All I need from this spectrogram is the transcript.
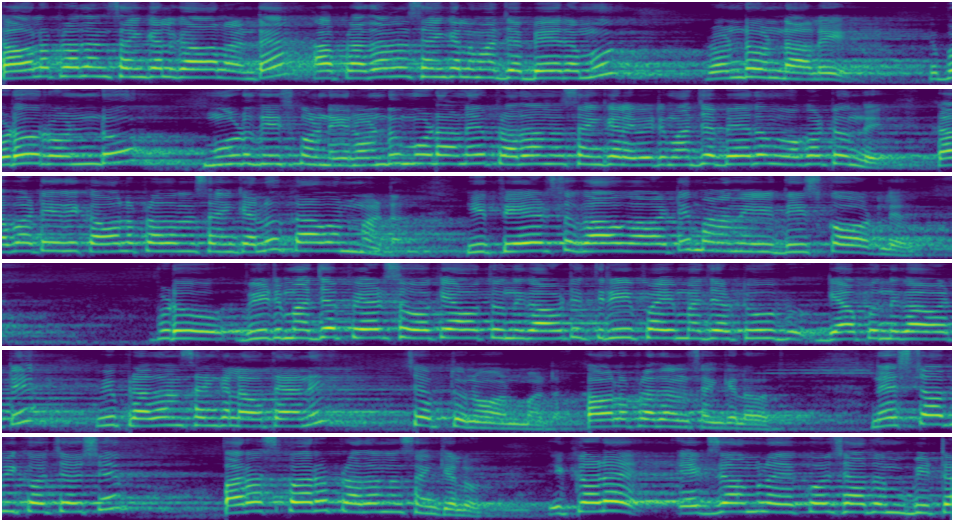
కవల ప్రధాన సంఖ్యలు కావాలంటే ఆ ప్రధాన సంఖ్యల మధ్య భేదము రెండు ఉండాలి. ఇప్పుడు రెండు మూడు తీసుకోండి. రెండు మూడు అనేవి ప్రధాన సంఖ్యలు. వీటి మధ్య భేదం ఒకటి ఉంది. కాబట్టి ఇది కవల ప్రధాన సంఖ్యలు కావన్నమాట. ఈ పేర్స్ కావు కాబట్టి మనం ఇవి తీసుకోవట్లేదు. ఇప్పుడు వీటి మధ్య పేర్స్ ఓకే అవుతుంది కాబట్టి త్రీ ఫైవ్ మధ్య టూ గ్యాప్ ఉంది కాబట్టి ఇవి ప్రధాన సంఖ్యలు అవుతాయని చెప్తున్నాం అనమాట కవల ప్రధాన సంఖ్యలు అవుతాయి. నెక్స్ట్ టాపిక్ వచ్చేసి పరస్పర ప్రధాన సంఖ్యలు. ఇక్కడే ఎగ్జామ్లో ఎక్కువ శాతం బిట్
